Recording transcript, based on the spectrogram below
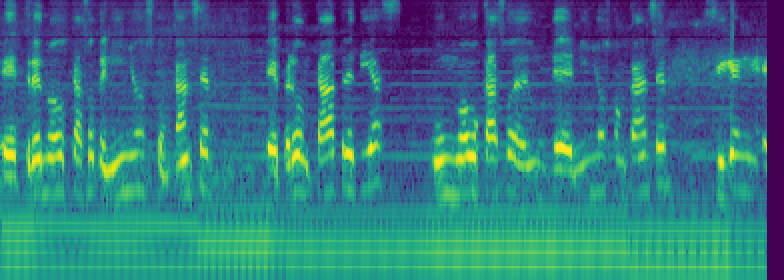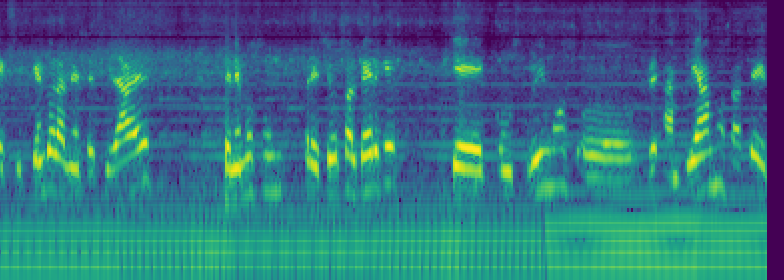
eh, tres nuevos casos de niños con cáncer, eh, perdón, cada tres días un nuevo caso de, niños con cáncer, siguen existiendo las necesidades, tenemos un precioso albergue que construimos o ampliamos hace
